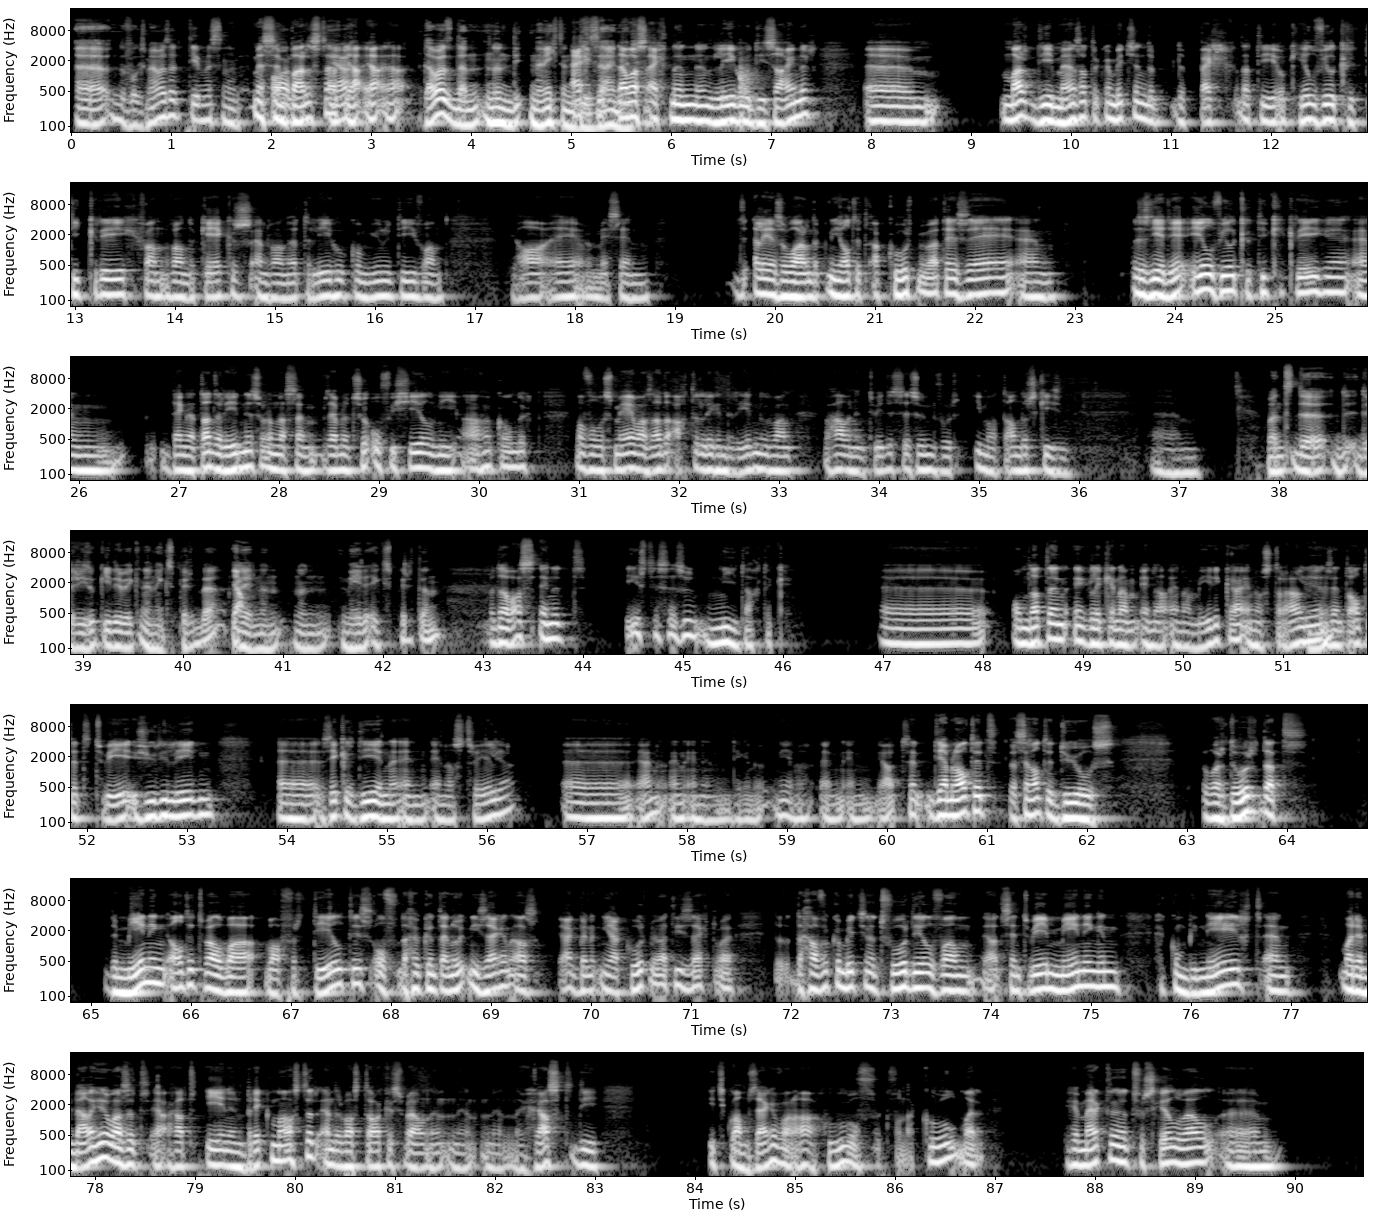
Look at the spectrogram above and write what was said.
eh, volgens mij was het die met zijn Met zijn paardenstaart, ja. Ja, ja, Dat was dan een, een echt een Echt, designer. dat was echt een, een Lego-designer. Ehm, maar die mens had ook een beetje de, de pech dat hij ook heel veel kritiek kreeg van, van de kijkers en vanuit de Lego-community. Van ja, hij, met zijn. Allee, ze waren ook niet altijd akkoord met wat hij zei. En, dus die had heel veel kritiek gekregen. En denk dat dat de reden is waarom dat ze, ze hebben het zo officieel niet aangekondigd. Maar volgens mij was dat de achterliggende reden van we gaan in het tweede seizoen voor iemand anders kiezen. Ehm, Want de, de- er is ook iedere week een expert bij. Ja. Een, een mede-expert dan. maar dat was in het eerste seizoen niet, dacht ik. Eh, omdat dan eigenlijk in, in, in Amerika, in Australië, Mhm. zijn het altijd twee juryleden. Eh, zeker die in, in, in Australië. Ja, en, en, en in dingen ook. Nee, en, en, ja, het zijn, die hebben altijd, dat zijn altijd duo's. Waardoor dat de mening altijd wel wat, wat verdeeld is. Of dat je kunt dat nooit niet zeggen als ja, ik ben het niet akkoord met wat hij zegt. Maar dat, gaf ook een beetje het voordeel van ja, het zijn twee meningen gecombineerd. En, maar in België was het, ja, had één een brickmaster en er was telkens wel een, een, een gast die iets kwam zeggen van ah, goed of ik vond dat cool. Maar je merkte het verschil wel. ehm,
